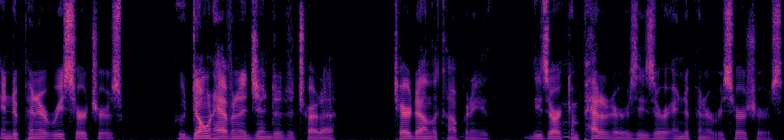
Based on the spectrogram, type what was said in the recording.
independent researchers who don't have an agenda to try to tear down the company. These are competitors, these are independent researchers,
